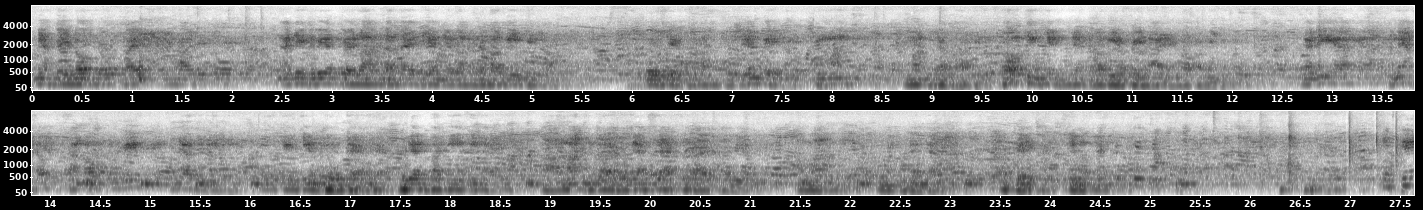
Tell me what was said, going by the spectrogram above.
mereka hidup sebaik tinggal itu jadi duit bela data dia nyelah bagi kita Kusin, kusin ke, mantap lagi. Kau tinggal dan bagi apa yang kami. Jadi ya, ini sana mungkin dia begini, cincin tuh deh. Kemudian bagi kita, anak juga kemudian siap kita kawin, aman, kemudian Oke, terima kasih. Oke,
